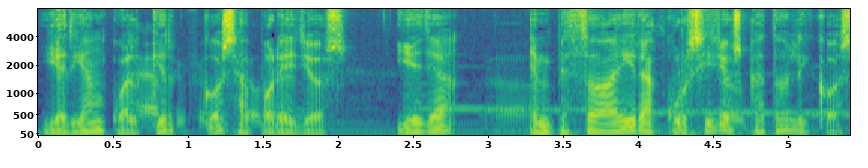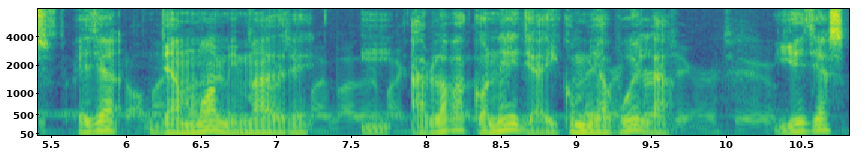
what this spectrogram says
y harían cualquier cosa por ellos. Y ella empezó a ir a cursillos católicos. Ella llamó a mi madre y hablaba con ella y con mi abuela. Y ellas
